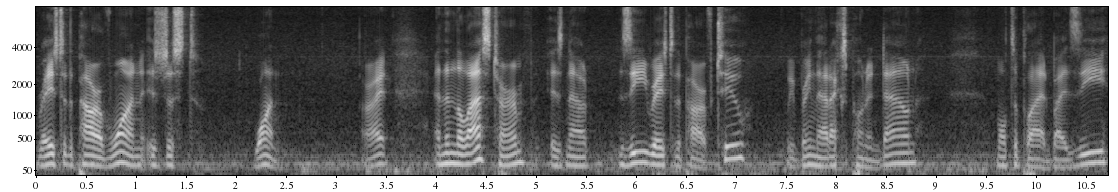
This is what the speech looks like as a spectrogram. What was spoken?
raised to the power of 1 is just 1. All right? And then the last term is now z raised to the power of 2. We bring that exponent down, multiply it by z,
